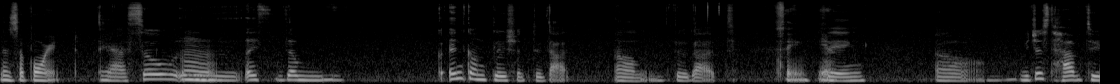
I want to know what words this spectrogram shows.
That's the point. yeah so Mm. um, like the in conclusion to that um to that Thing. Yeah. thing um, we just have to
